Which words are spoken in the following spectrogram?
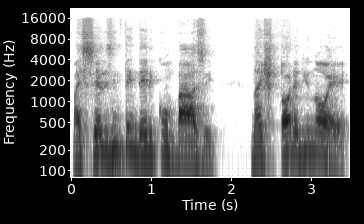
Mas se eles entenderem com base na história de Noé,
